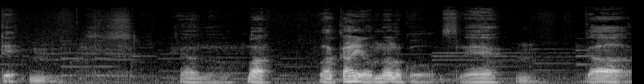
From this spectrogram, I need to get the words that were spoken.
てうん。あのまあ若い女の子ですね。うん。が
